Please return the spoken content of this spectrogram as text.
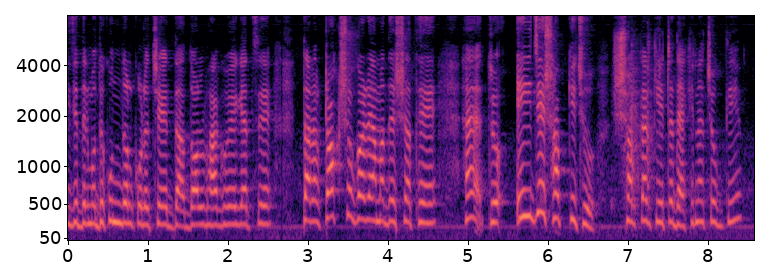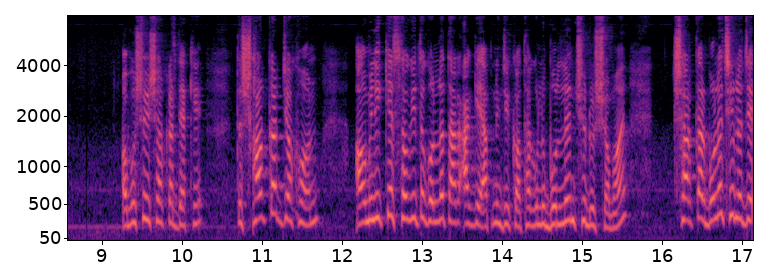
নিজেদের মধ্যে কুন্দল করেছে দল ভাগ হয়ে গেছে, তারা টকশো করে আমাদের সাথে হ্যাঁ? তো এই যে সব কিছু সরকার কি এটা দেখে না চোখ দিয়ে? অবশ্যই সরকার দেখে। তো সরকার যখন আওয়ামী লীগকে স্থগিত করল, তার আগে আপনি যে কথাগুলো বললেন শুরুর সময় সরকার বলেছিল যে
